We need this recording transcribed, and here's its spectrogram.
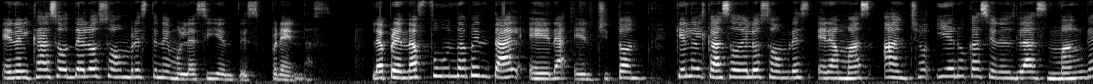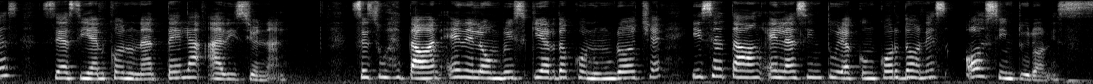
En el caso de los hombres tenemos las siguientes prendas. La prenda fundamental era el chitón, que en el caso de los hombres era más ancho y en ocasiones las mangas se hacían con una tela adicional. Se sujetaban en el hombro izquierdo con un broche y se ataban en la cintura con cordones o cinturones.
